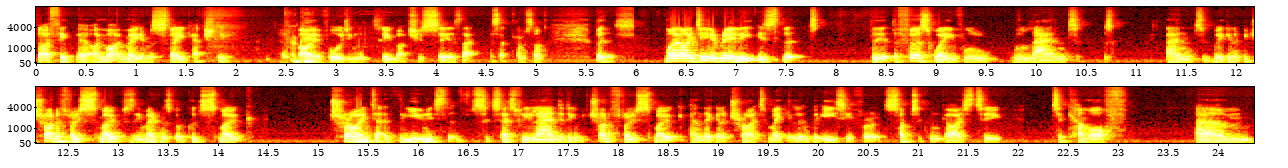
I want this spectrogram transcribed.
that I think that I might have made a mistake actually uh, by avoiding them too much. You'll see as that as that comes on. But my idea really is that the, the first wave will will land, and we're going to be trying to throw smoke because the Americans got good smoke. Trying to the units that have successfully landed are going to be trying to throw smoke, and they're going to try to make it a little bit easier for subsequent guys to to come off. Um,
